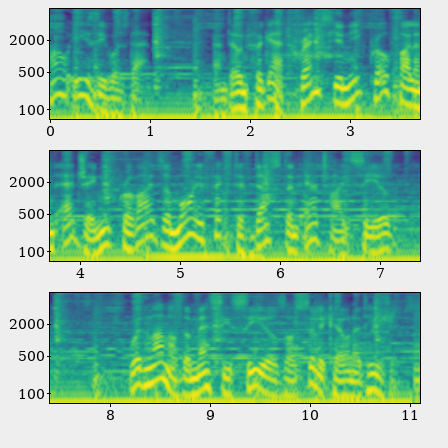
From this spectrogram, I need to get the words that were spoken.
How easy was that? And don't forget, Frank's unique profile and edging provides a more effective dust and airtight seal with none of the messy seals or silicone adhesives.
